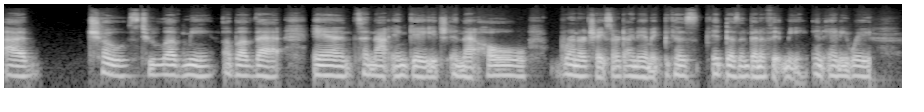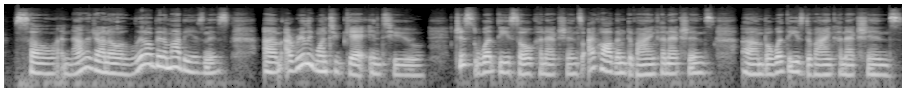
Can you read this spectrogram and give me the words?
I chose to love me above that and to not engage in that whole runner chaser dynamic because it doesn't benefit me in any way. So now that y'all know a little bit of my business, um, I really want to get into just what these soul connections, I call them divine connections, um, but what these divine connections,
